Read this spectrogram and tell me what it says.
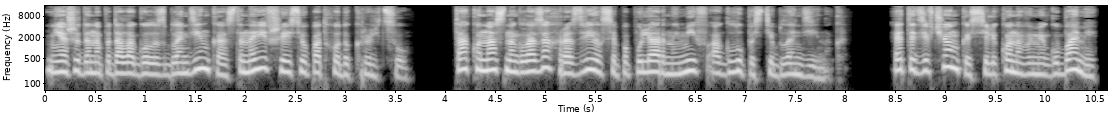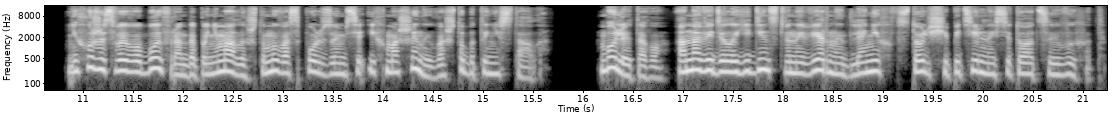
Неожиданно подала голос блондинка, остановившаяся у подхода к крыльцу. Так у нас на глазах развеялся популярный миф о глупости блондинок. Эта девчонка с силиконовыми губами не хуже своего бойфренда понимала, что мы воспользуемся их машиной во что бы то ни стало. Более того, она видела единственный верный для них в столь щепетильной ситуации выход.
